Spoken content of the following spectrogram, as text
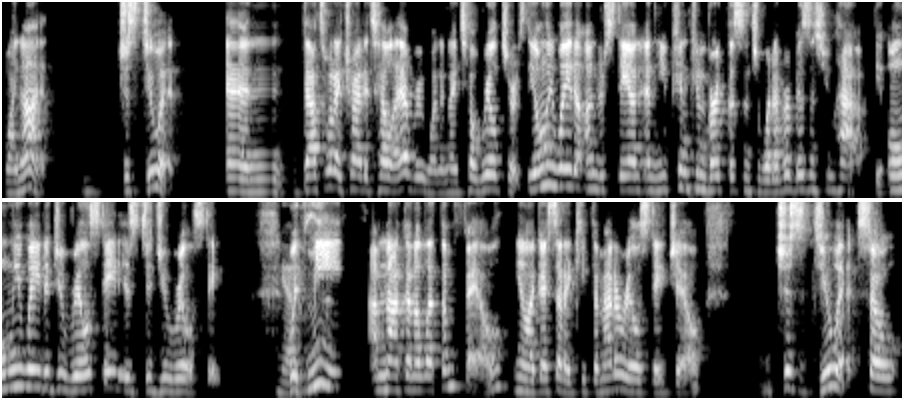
Why not? Just do it. And that's what I try to tell everyone. And I tell realtors the only way to understand, and you can convert this into whatever business you have, the only way to do real estate is to do real estate. Yes. With me, I'm not going to let them fail. You know, like I said, I keep them out of real estate jail. Just do it. So,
